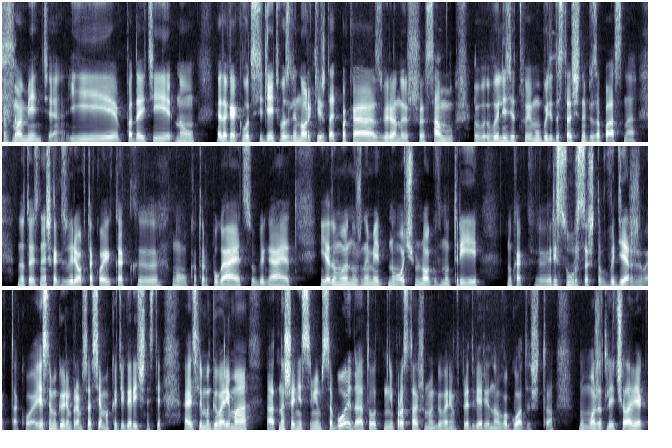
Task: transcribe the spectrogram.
В моменте. И подойти, ну, это как вот сидеть возле норки и ждать, пока звереныш сам вылезет, ему будет достаточно безопасно. Ну, то есть, знаешь, как зверек такой, как, э, ну, который пугается, убегает. Я думаю, нужно иметь, ну, очень много внутри, ну, как э, ресурса, чтобы выдерживать такое. Если мы говорим прям совсем о категоричности. А если мы говорим о отношении с самим собой, да, то вот не просто так же мы говорим в преддверии Нового года, что, ну, может ли человек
